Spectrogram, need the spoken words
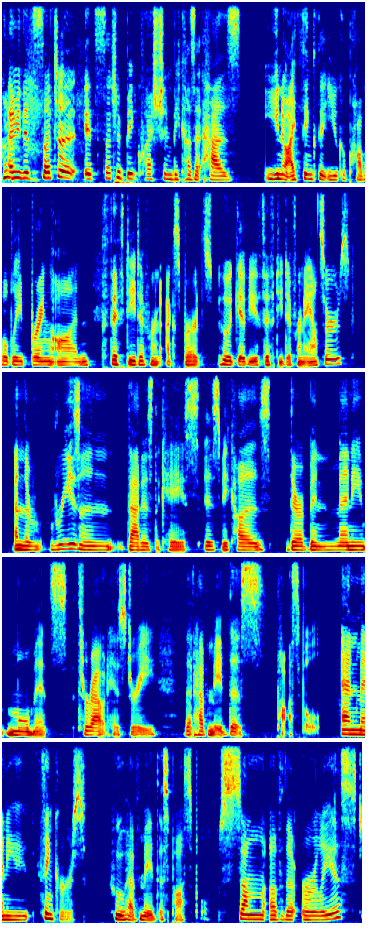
I mean, it's such a it's such a big question because it has you know, I think that you could probably bring on 50 different experts who would give you 50 different answers. And the reason that is the case is because there have been many moments throughout history that have made this possible and many thinkers who have made this possible. Some of the earliest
